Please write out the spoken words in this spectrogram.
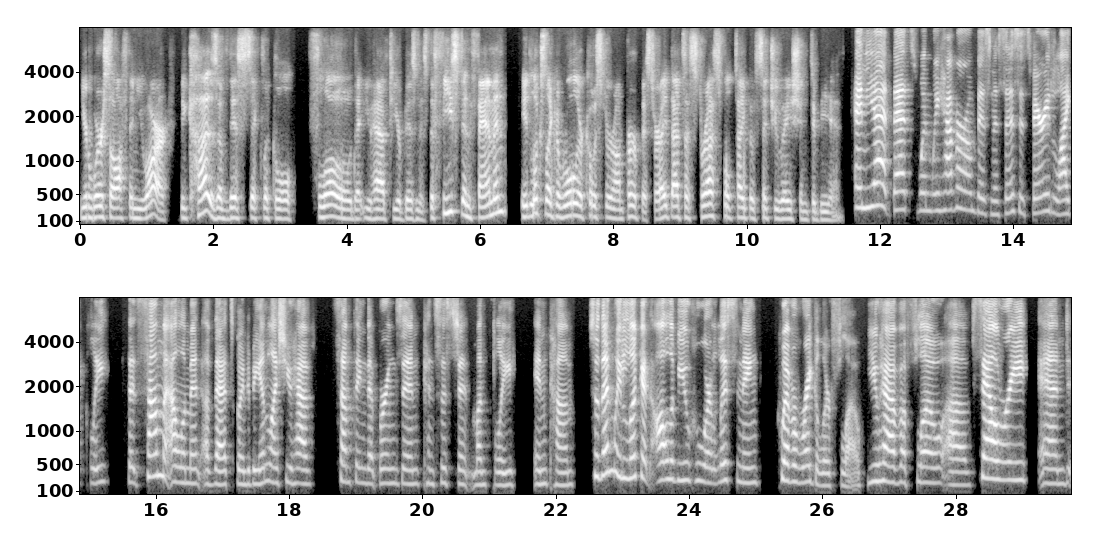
you're worse off than you are because of this cyclical flow that you have to your business. The feast and famine, it looks like a roller coaster on purpose, right? That's a stressful type of situation to be in. And yet, that's when we have our own businesses, it's very likely that some element of that's going to be, unless you have something that brings in consistent monthly income. So then we look at all of you who are listening who have a regular flow. You have a flow of salary and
